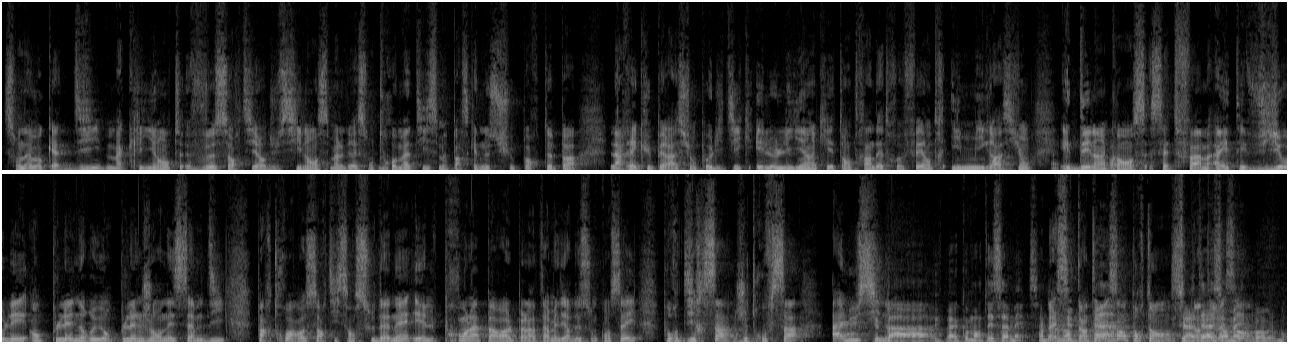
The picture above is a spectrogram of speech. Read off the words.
Son avocate dit Ma cliente veut sortir du silence malgré son traumatisme parce qu'elle ne supporte pas la récupération politique et le lien qui est en train d'être fait entre immigration et délinquance. Cette femme a été violée en pleine rue, en pleine journée samedi, par trois ressortissants soudanais et elle prend la parole par l'intermédiaire de son conseil pour dire ça. Je trouve ça hallucinant. Je ne vais, pas commenter ça, mais simplement. Bah, c'est intéressant pourtant. C'est intéressant, mais bon,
